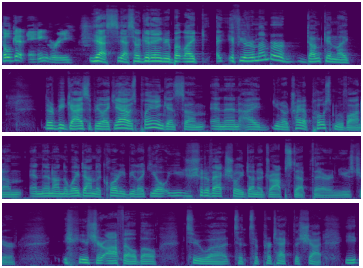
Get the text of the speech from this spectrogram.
He'll get angry. Yes, yes, he'll get angry. But like, if you remember Duncan, like there'd be guys that'd be like, "Yeah, I was playing against him," and then I, you know, try to post move on him, and then on the way down the court, he'd be like, "Yo, you should have actually done a drop step there and used your." used your off elbow to uh, to to protect the shot. He,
